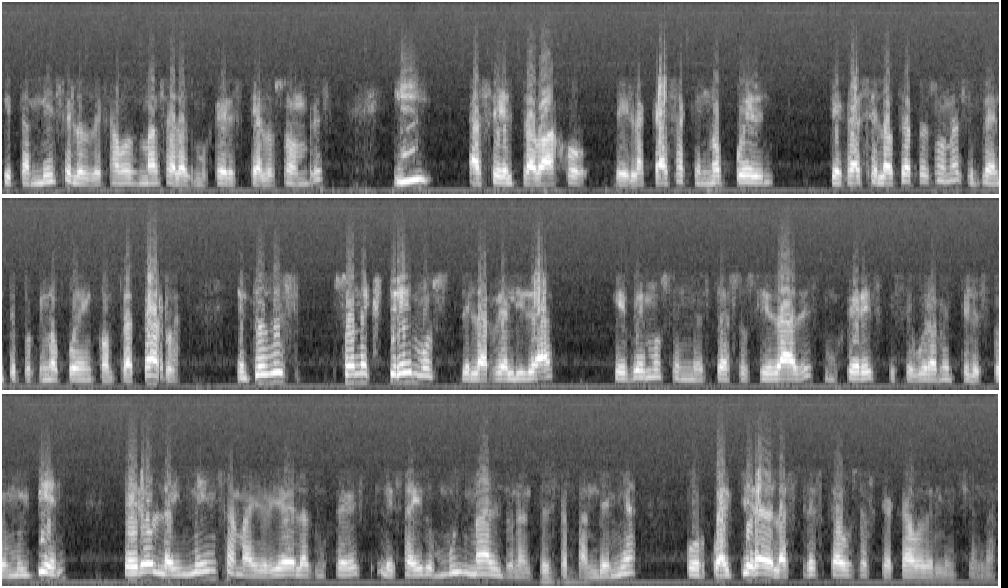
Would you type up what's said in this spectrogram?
que también se los dejamos más a las mujeres que a los hombres, y hacer el trabajo de la casa que no pueden dejarse a la otra persona simplemente porque no pueden contratarla. Entonces, son extremos de la realidad que vemos en nuestras sociedades, mujeres que seguramente les fue muy bien, pero la inmensa mayoría de las mujeres les ha ido muy mal durante esta pandemia por cualquiera de las tres causas que acabo de mencionar.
